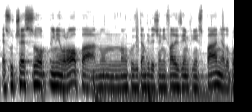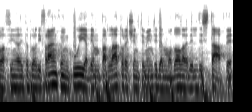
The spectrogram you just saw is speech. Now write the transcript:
È successo in Europa non, non, così tanti decenni fa, ad esempio in Spagna, dopo la fine della dittatura di Franco, in cui abbiamo parlato recentemente di Almodovar e del Destape.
